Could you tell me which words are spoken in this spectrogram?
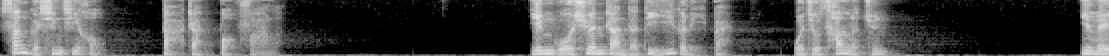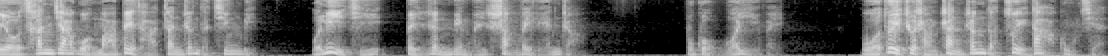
三个星期后，大战爆发了。英国宣战的第一个礼拜，我就参了军。因为有参加过马贝塔战争的经历，我立即被任命为上尉连长。不过，我以为。我对这场战争的最大贡献，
